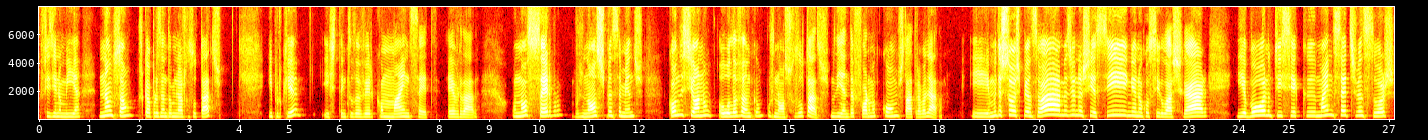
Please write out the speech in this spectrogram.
fisionomia não são os que apresentam melhores resultados? E porquê? Isto tem tudo a ver com mindset, é verdade. O nosso cérebro, os nossos pensamentos, condicionam ou alavancam os nossos resultados, mediante a forma como está trabalhado. E muitas pessoas pensam: ah, mas eu nasci assim, eu não consigo lá chegar. E a boa notícia é que mindsets vencedores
